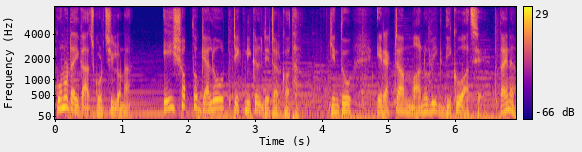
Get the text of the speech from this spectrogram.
কোনোটাই কাজ করছিল না। এই সব তো গেল টেকনিক্যাল ডেটার কথা। কিন্তু এর একটা মানবিক দিকও আছে, তাই না?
